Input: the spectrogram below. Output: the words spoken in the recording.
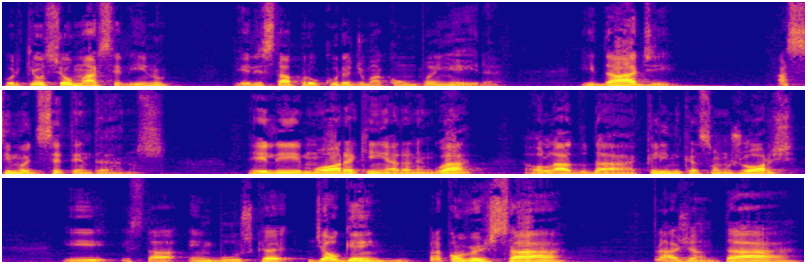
porque o seu Marcelino, ele está à procura de uma companheira. Idade acima de 70 anos. Ele mora aqui em Araranguá, ao lado da Clínica São Jorge, e está em busca de alguém para conversar, para jantar,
